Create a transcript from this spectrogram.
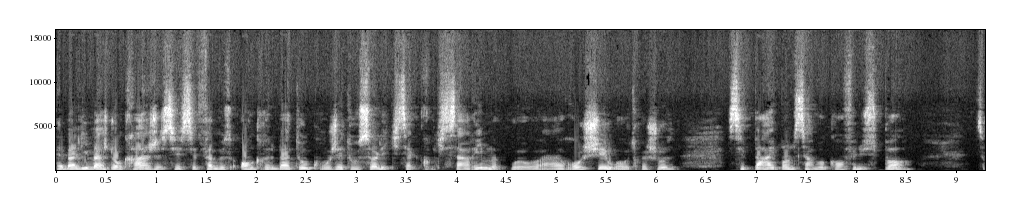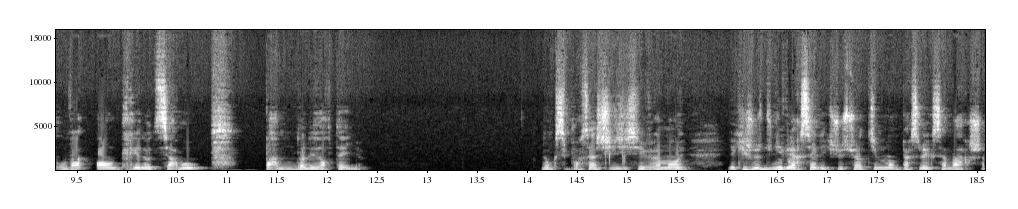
eh ben, l'image d'ancrage, c'est cette fameuse encre de bateau qu'on jette au sol et qui s'arrime à un rocher ou à autre chose. C'est pareil pour le cerveau. Quand on fait du sport, on va ancrer notre cerveau, pam, dans les orteils. Donc c'est pour ça, c'est vraiment, il y a quelque chose d'universel et que je suis intimement persuadé que ça marche.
